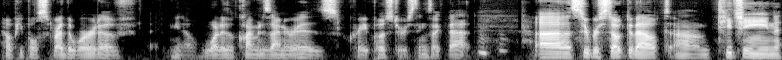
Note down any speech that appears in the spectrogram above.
help people spread the word of you know what a climate designer is create posters things like that uh, super stoked about um, teaching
